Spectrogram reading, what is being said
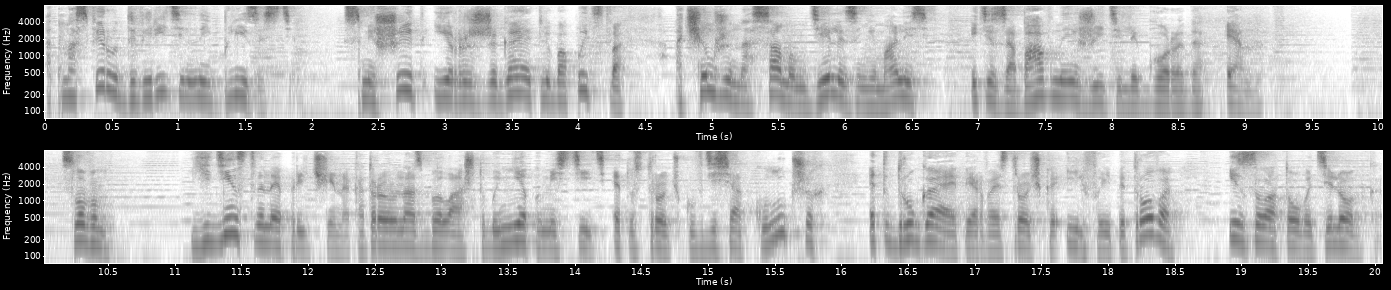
атмосферу доверительной близости, смешит и разжигает любопытство, а чем же на самом деле занимались эти забавные жители города Н. Словом, единственная причина, которая у нас была, чтобы не поместить эту строчку в десятку лучших – это другая первая строчка Ильфа и Петрова из «Золотого теленка»,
